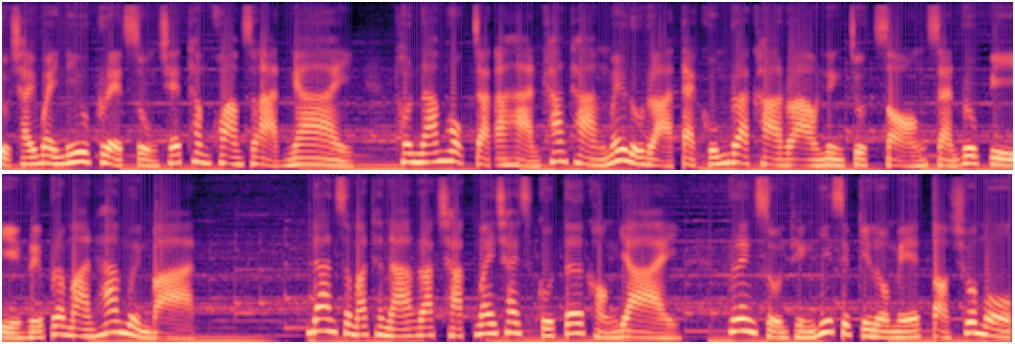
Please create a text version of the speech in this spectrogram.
ดุใช้ไวนิลเกรดสูงเช็ดทำความสะอาดง่าย ทนน้ำหกจากอาหารข้างทางไม่หรูหราแต่คุ้มราคาราว 1.2 แสนรูปี หรือประมาณ 50,000 บาท ด้านสมรรถนะรักชักไม่ใช่สกูตเตอร์ของยาย เร่ง 0 ถึง 20 กิโลเมตรต่อชั่วโมง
